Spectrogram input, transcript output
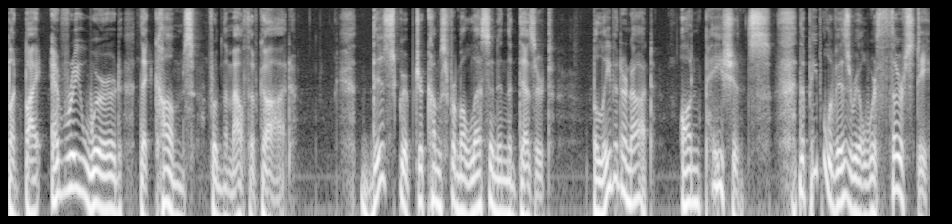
but by every word that comes from the mouth of God. This scripture comes from a lesson in the desert. Believe it or not, on patience. The people of Israel were thirsty.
